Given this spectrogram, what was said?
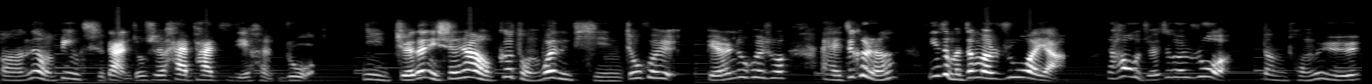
嗯那种病耻感，就是害怕自己很弱。你觉得你身上有各种问题，你就会别人就会说，哎，这个人你怎么这么弱呀？然后我觉得这个弱等同于，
